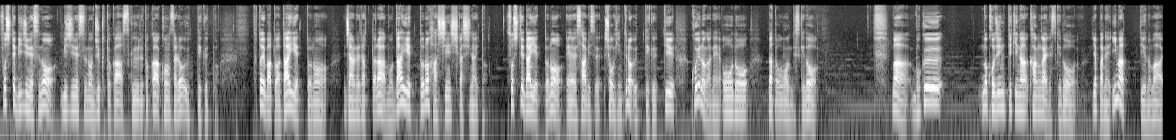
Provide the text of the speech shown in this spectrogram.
そしてビジネスのビジネスの塾とかスクールとかコンサルを売っていくと。例えばあとはダイエットのジャンルだったらもうダイエットの発信しかしないと。そしてダイエットの、えー、サービス商品っていうのを売っていくっていうこういうのがね王道だと思うんですけどまあ僕の個人的な考えですけどやっぱね今っていうのは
